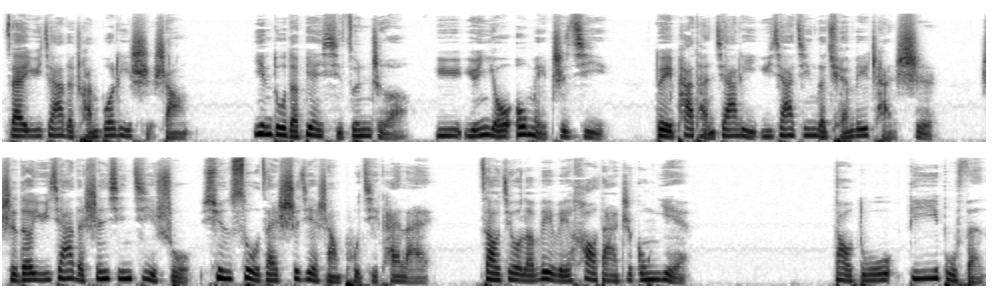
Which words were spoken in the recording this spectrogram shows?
在瑜伽的传播历史上，印度的辩喜尊者于云游欧美之际，对帕坦加利瑜伽经的权威阐释，使得瑜伽的身心技术迅速在世界上普及开来，造就了蔚为浩大之功业。导读第一部分。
